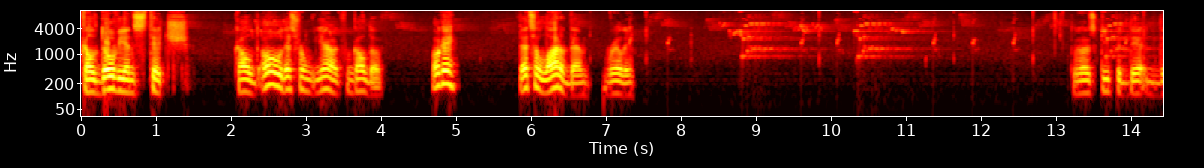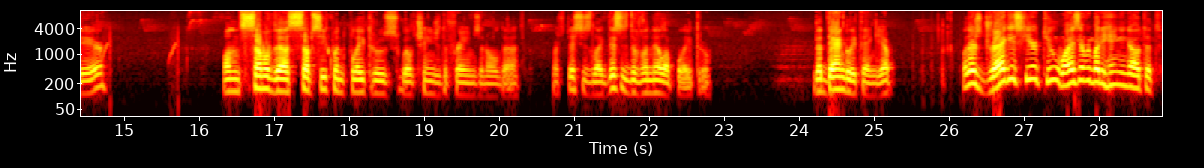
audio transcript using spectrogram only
Galdovian Stitch. Gald oh, that's from yeah, from Galdov. Okay. That's a lot of them, really. Let's keep it there there. On some of the subsequent playthroughs we'll change the frames and all that. But this is like this is the vanilla playthrough. The dangly thing, yep. Well there's draggies here too. Why is everybody hanging out at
